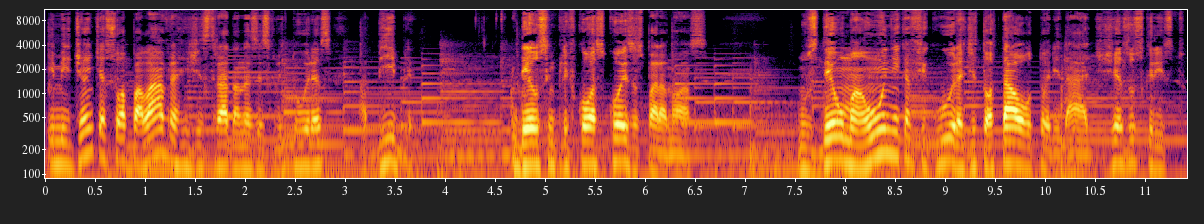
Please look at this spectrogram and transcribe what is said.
e, mediante a sua palavra registrada nas Escrituras, a Bíblia. Deus simplificou as coisas para nós. Nos deu uma única figura de total autoridade, Jesus Cristo.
